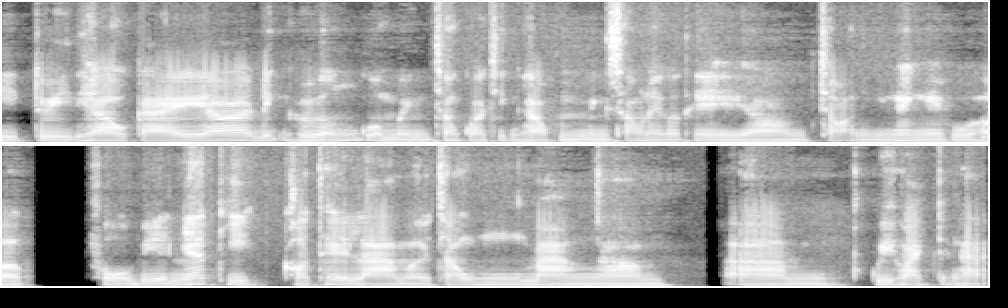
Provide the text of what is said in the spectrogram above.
Thì tùy theo cái ờ, định hướng của mình trong quá trình học mình sau này có thể uh, chọn những ngành nghề phù hợp. Phổ biến nhất thì có thể làm ở trong mảng ờ, ờ, quy hoạch chẳng hạn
